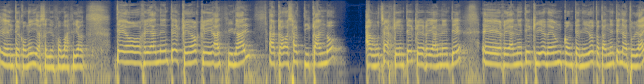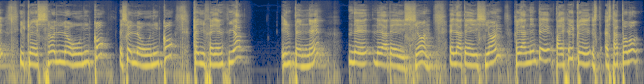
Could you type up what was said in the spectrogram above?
entre comillas, en la información. Pero realmente creo que al final acabas aplicando a mucha gente que realmente, eh, realmente quiere un contenido totalmente natural y que eso es lo único, eso es lo único que diferencia Internet de, de la televisión. En la televisión realmente parece que est- está todo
